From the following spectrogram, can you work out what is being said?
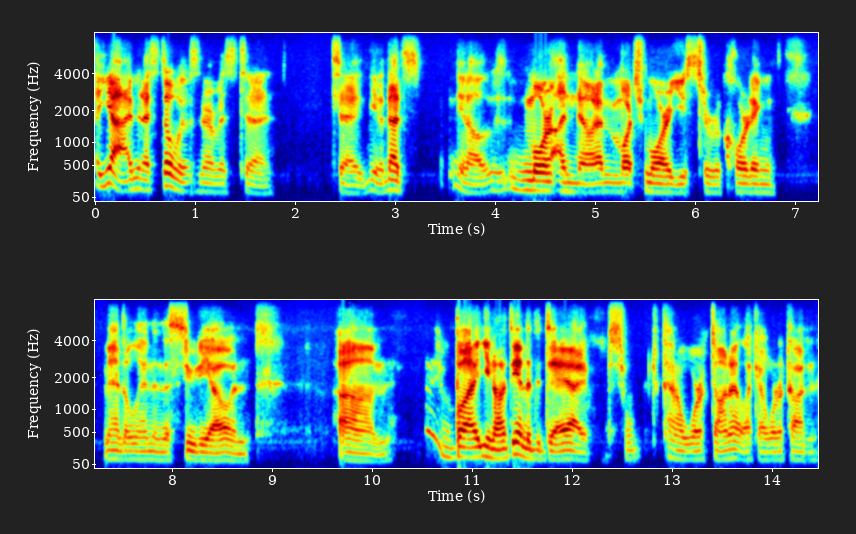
yeah, I mean I still was nervous to to you know, that's you know, more unknown. I'm much more used to recording mandolin in the studio and um but you know, at the end of the day, I just kind of worked on it like I work on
